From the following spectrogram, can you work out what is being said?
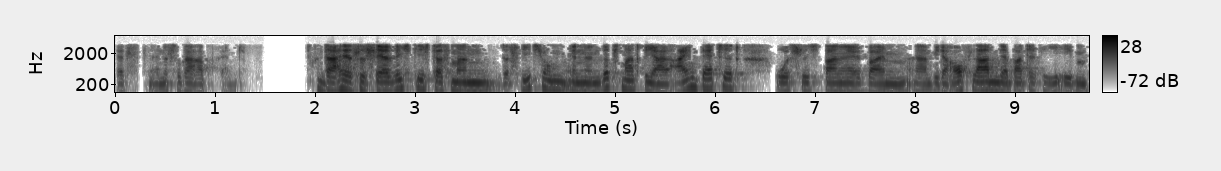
letzten Endes sogar abbrennt. Und daher ist es sehr wichtig, dass man das Lithium in ein Wirtsmaterial einbettet, wo es sich bei, beim äh, Wiederaufladen der Batterie eben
